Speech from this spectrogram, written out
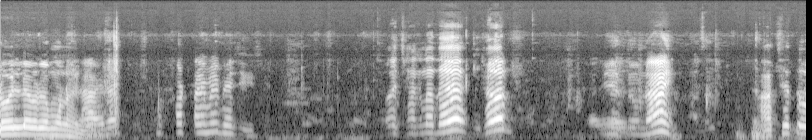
লড়লে মনে হলো টাইমে ভেজে গেছে। ওই ছাগনা দে শোন তো নাই। আছে তো।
